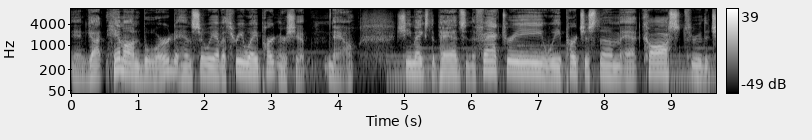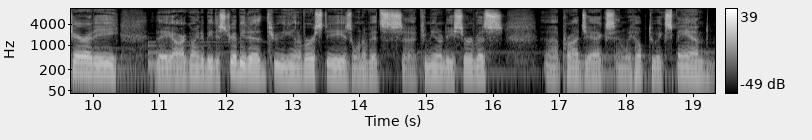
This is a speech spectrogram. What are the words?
and got him on board. And so we have a three way partnership now. She makes the pads in the factory. We purchase them at cost through the charity. They are going to be distributed through the university as one of its uh, community service uh, projects, and we hope to expand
